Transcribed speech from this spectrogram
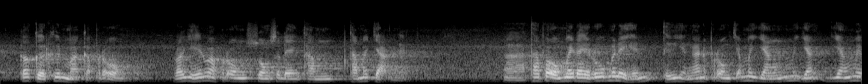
ๆก็เกิดขึ้นมากับพระองค์ เราจะเห็นว่าพระองค์ทรงแสดงธรรมธรรมจักเนี่ยถ้าพระองค์ไม่ได้รู้ไม่ได้เห็นถึงอย่างนั้น พระองค์จะไม่ยังไม่ยังยังไม่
